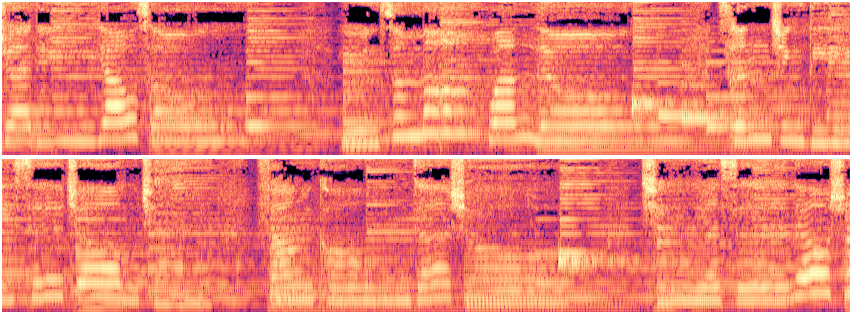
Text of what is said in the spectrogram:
决定要走，云怎么挽留？曾经第四纠缠，放空的手，情缘似流水，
